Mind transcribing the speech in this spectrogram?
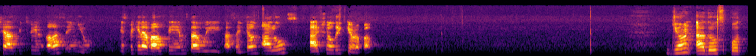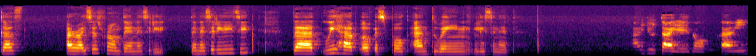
chat between us and you, speaking about themes that we, as a young adults, actually care about. Young Adults podcast arises from the necessity, the necessity that we have of spoke and to being listened. Are you tired of having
